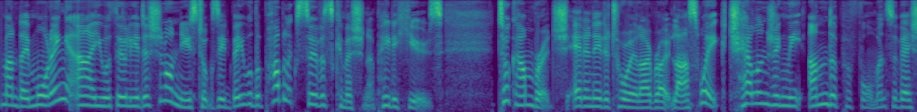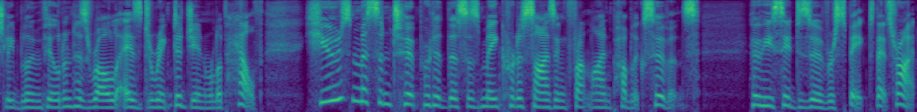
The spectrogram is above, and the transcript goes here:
Monday morning, are you with Early Edition on Newstalk ZB? Well, the Public Service Commissioner, Peter Hughes, took umbrage at an editorial I wrote last week, challenging the underperformance of Ashley Bloomfield in his role as Director General of Health. Hughes misinterpreted this as me criticising frontline public servants, who he said deserve respect. That's right,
